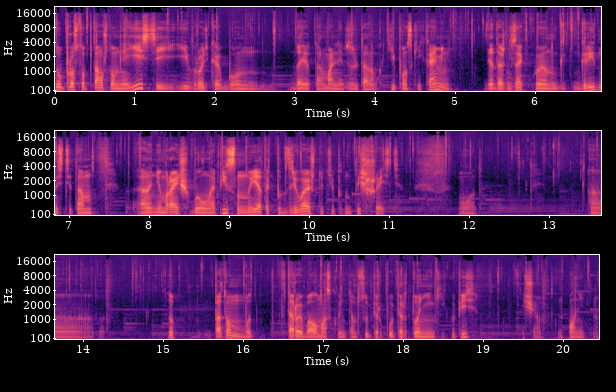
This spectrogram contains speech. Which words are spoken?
ну, просто потому что у меня есть, и, и вроде как бы он дает нормальный результат. Там какой-то японский камень. Я даже не знаю, какой он гридности, там о нем раньше было написано, но я так подозреваю, что типа ну, тысяч шесть. Вот. А, ну, потом вот второй бы алмаз какой-нибудь там супер-пупер тоненький купить еще дополнительно.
